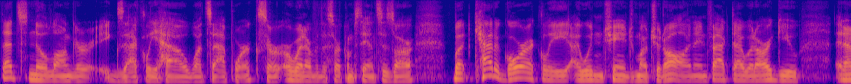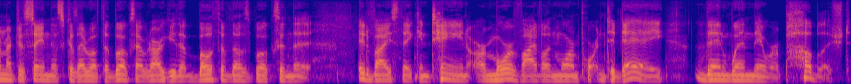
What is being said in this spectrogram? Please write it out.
that's no longer exactly how WhatsApp works or, or whatever the circumstances are. But categorically, I wouldn't change much at all. And in fact, I would argue, and I'm not just saying this because I wrote the books, I would argue that both of those books and the advice they contain are more vital and more important today than when they were published.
